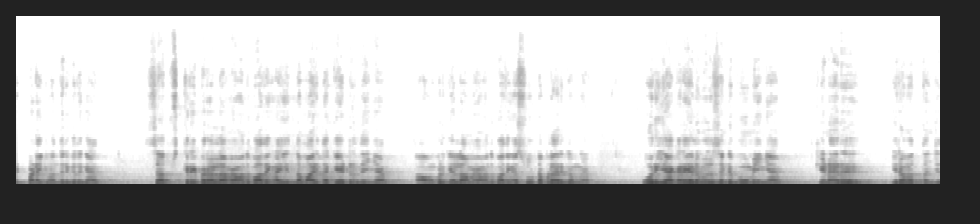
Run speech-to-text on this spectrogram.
விற்பனைக்கு வந்திருக்குதுங்க. சப்ஸ்கிரைபர் எல்லாமே வந்து பார்த்திங்கன்னா இந்த மாதிரி தான் கேட்டிருந்தீங்க. அவங்களுக்கு எல்லாமே வந்து பார்த்திங்கன்னா சூட்டபுளாக இருக்குங்க. ஒரு ஏக்கர் எழுபது சென்ட் பூமிங்க. கிணறு இருபத்தஞ்சி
